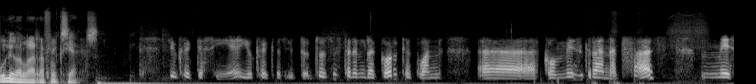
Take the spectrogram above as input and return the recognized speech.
Una de les reflexions. Jo crec que sí, eh? jo crec que to- tots estarem d'acord que quan, eh, com més gran et fas, més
